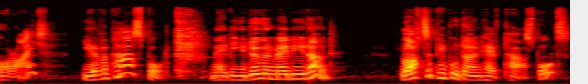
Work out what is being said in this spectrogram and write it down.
All right, you have a passport. Maybe you do and maybe you don't. Lots of people don't have passports,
